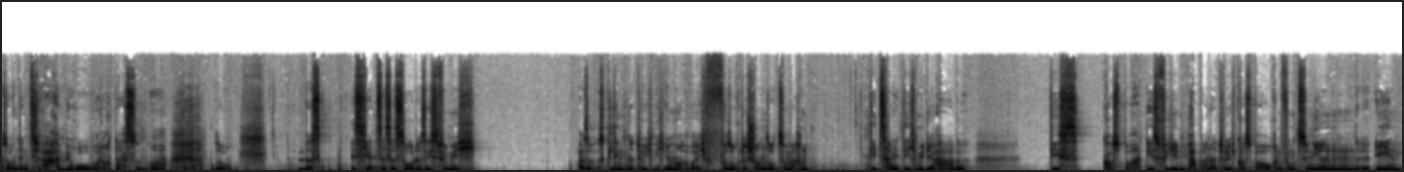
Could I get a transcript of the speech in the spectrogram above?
So und denkt sich, ach, im Büro war doch das und oh, so. Das ist jetzt ist es so, dass ich es für mich, also es klingt natürlich nicht immer, aber ich versuche das schon so zu machen. Die Zeit, die ich mit ihr habe, die ist kostbar. Die ist für jeden Papa natürlich kostbar, auch in funktionierenden äh, Ehen.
